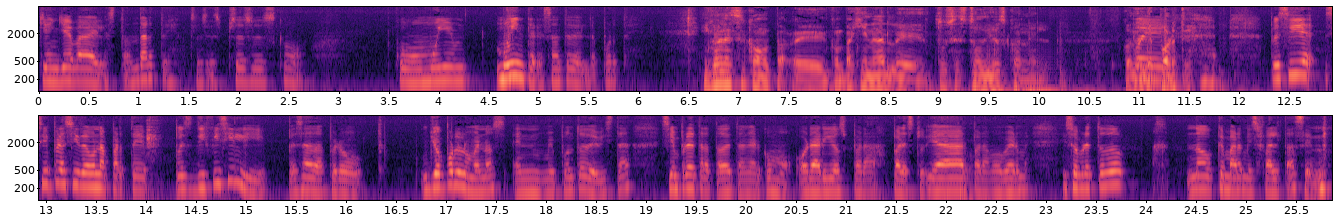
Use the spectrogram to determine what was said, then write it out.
quien lleva el estandarte, entonces pues eso es como como muy muy interesante del deporte. ¿Y cuál es como eh, compaginar eh, tus estudios con el con el pues, deporte? pues sí, siempre ha sido una parte pues difícil y pesada, pero yo por lo menos en mi punto de vista siempre he tratado de tener como horarios para, para estudiar, para moverme y sobre todo no quemar mis faltas en,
